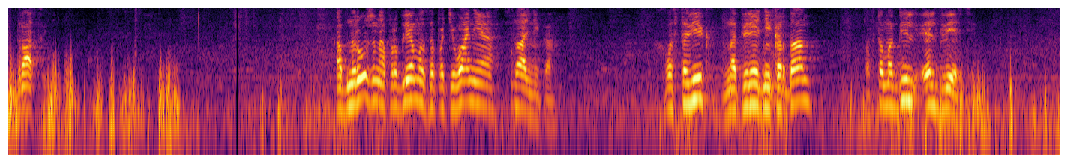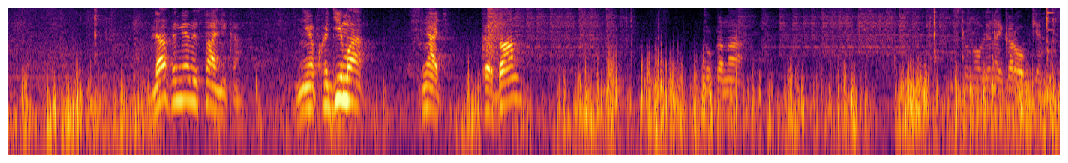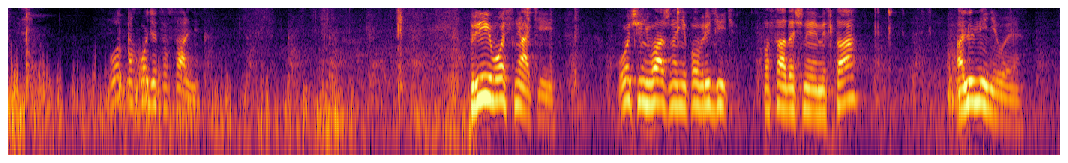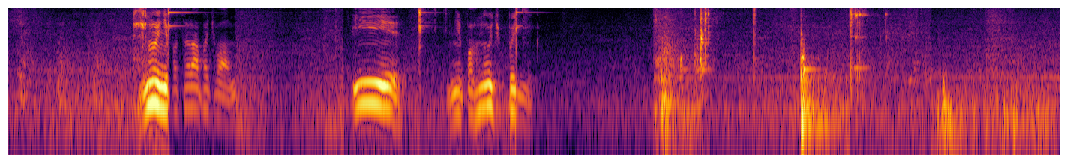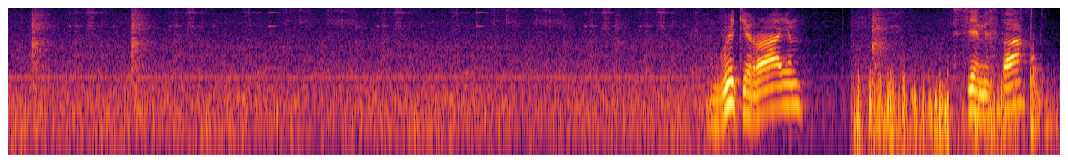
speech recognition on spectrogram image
Здравствуйте. Обнаружена проблема запотевания сальника. Хвостовик на передний кардан, автомобиль L200. Для замены сальника необходимо снять кардан только на установленной коробке. Вот находится сальник. При его снятии очень важно не повредить посадочные места алюминиевые. Ну и не поцарапать вал. И не погнуть пыльник. Вытираем все места,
